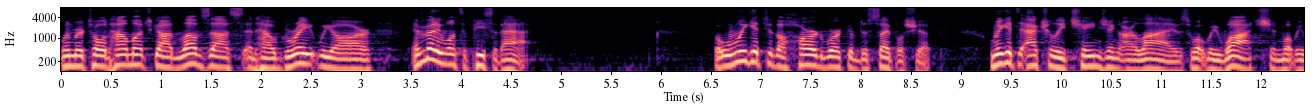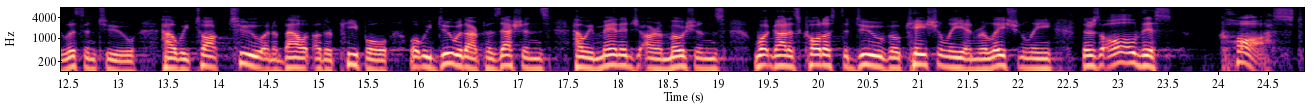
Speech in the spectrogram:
when we're told how much God loves us and how great we are. Everybody wants a piece of that. But when we get to the hard work of discipleship, when we get to actually changing our lives, what we watch and what we listen to, how we talk to and about other people, what we do with our possessions, how we manage our emotions, what God has called us to do vocationally and relationally, there's all this cost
